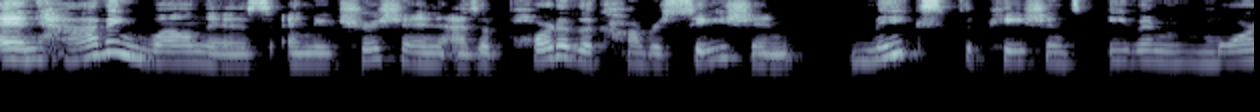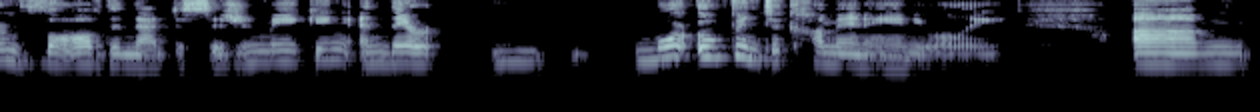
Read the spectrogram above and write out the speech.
And having wellness and nutrition as a part of the conversation makes the patients even more involved in that decision making and they're more open to come in annually. Um,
